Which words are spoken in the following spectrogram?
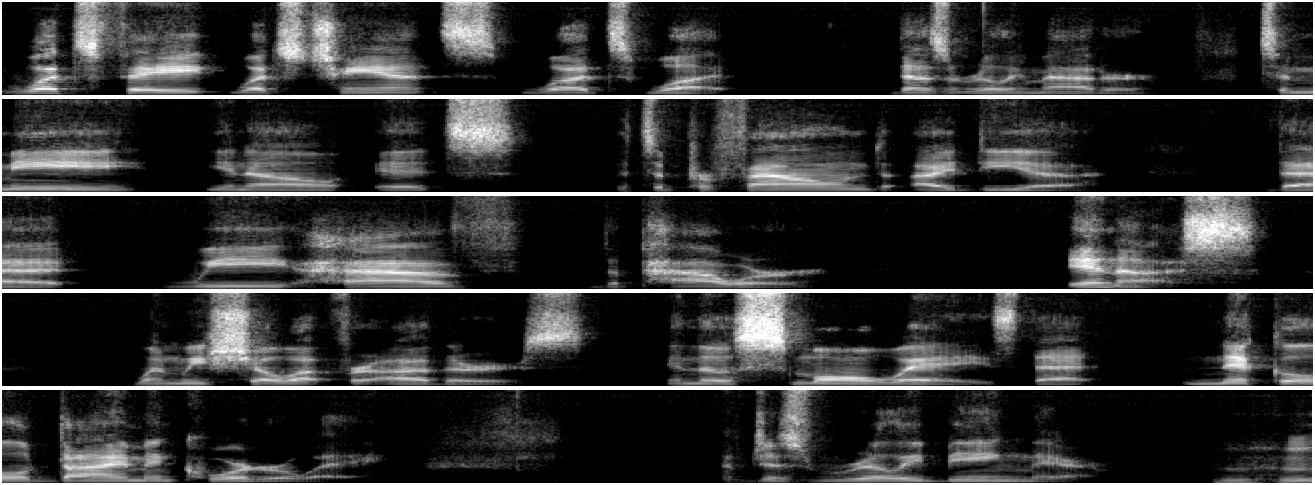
what's fate, what's chance, what's what doesn't really matter. To me, you know, it's it's a profound idea that we have the power in us when we show up for others in those small ways that nickel, dime, and quarter way of just really being there mm-hmm.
